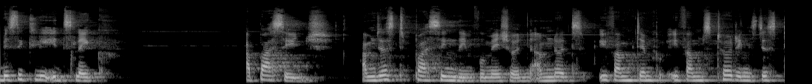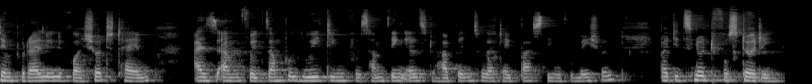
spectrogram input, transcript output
Basically, it's like a passage. I'm just passing the information. I'm not if I'm temp- if I'm storing it's just temporarily for a short time as I'm for example waiting for something else to happen so that I pass the information. But it's not for storing.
